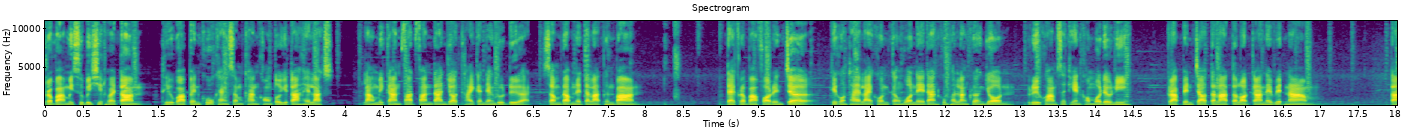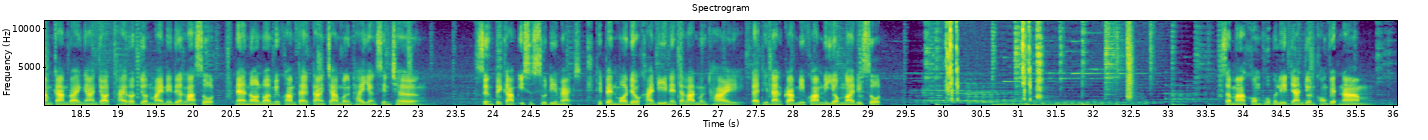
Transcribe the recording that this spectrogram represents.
กระบะมิ t ซูบิชิ t ท i ตันถือว่าเป็นคู่แข่งสำคัญของ Toyota Hilux หลังมีการฟาดฟันด้านยอดขายกันอย่างดุเดือดสำหรับในตลาดเพื่อนบ้าน แต่กระบะ Ford Ranger ที่คนไทยหลายคนกังวลในด้านขุมพลังเครื่องยนต์ หรือความเสถียรของโมเดลนี้ กลับเป็นเจ้าตลาดตลอดการในเวียดนาม ตามการรายงานยอดขายรถยนต์ใหม่ในเดือนล่าสุด แน่นอนว่ามีความแตกต่างจากเมืองไทยอย่างสิ้นเชิง ซึ่งปิกัพ Isuzu D-Max ที่เป็นโมเดลขายดีในตลาดเมืองไทย แต่ที่นั่นกลับมีความนิยมน้อยที่สุด สมาคมผู้ผลิตยานยนต์ของเวียดนาม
